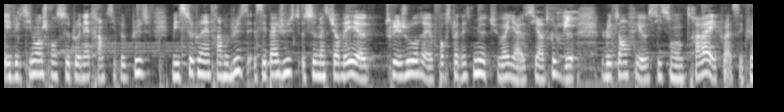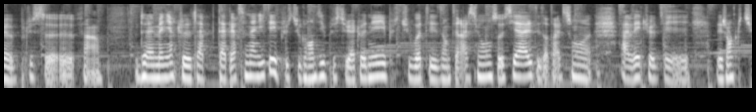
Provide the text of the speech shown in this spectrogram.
effectivement, je pense se connaître un petit peu plus. Mais se connaître un peu plus, c'est pas juste se masturber euh, tous les jours pour se connaître mieux. Tu vois, il y a aussi un truc de le temps fait aussi son travail. Quoi, c'est que plus, euh, enfin, de la manière que ta, ta, personnalité, plus tu grandis, plus tu la connais, plus tu vois tes interactions sociales, tes interactions euh, avec tes, les gens que tu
